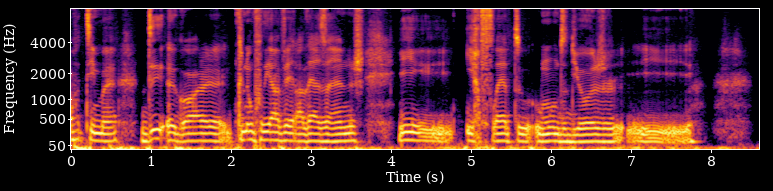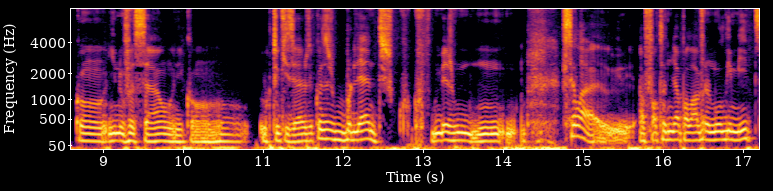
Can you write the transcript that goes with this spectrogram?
ótima de agora que não podia haver há 10 anos e, e reflete o mundo de hoje e com inovação e com o que tu quiseres e coisas brilhantes mesmo sei lá a falta de melhor palavra no limite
